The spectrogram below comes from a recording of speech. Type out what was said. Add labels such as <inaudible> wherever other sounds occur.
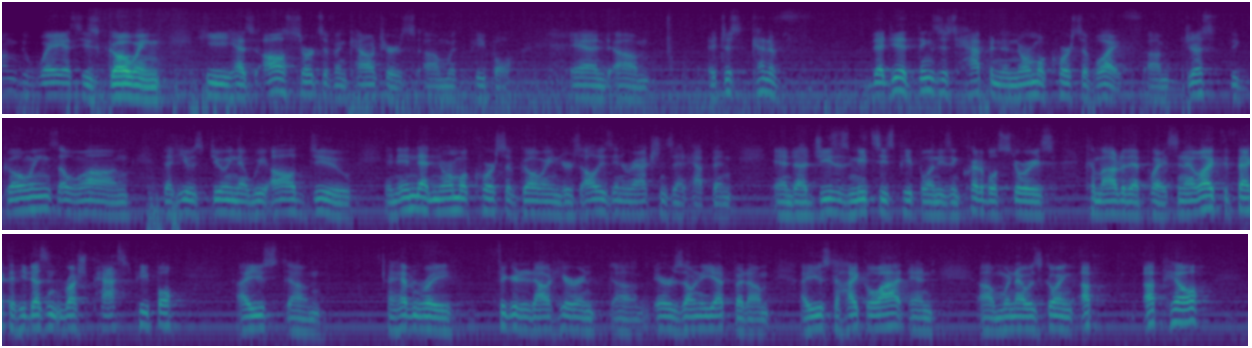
along the way as he's going, he has all sorts of encounters um, with people. And um, it just kind of, the idea that things just happen in the normal course of life. Um, just the goings along that he was doing that we all do. And in that normal course of going, there's all these interactions that happen. And uh, Jesus meets these people, and these incredible stories come out of that place. And I like the fact that he doesn't rush past people. I used, um, I haven't really figured it out here in um, Arizona yet, but um, I used to hike a lot, and um, when I was going up uphill,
